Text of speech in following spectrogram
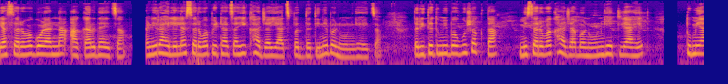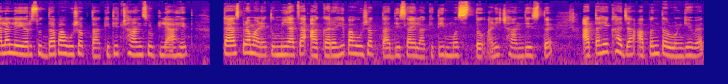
या सर्व गोळ्यांना आकार द्यायचा आणि राहिलेल्या सर्व पिठाचाही खाजा याच पद्धतीने बनवून घ्यायचा. तर इथे तुम्ही बघू शकता मी सर्व खाजा बनवून घेतल्या आहेत. तुम्ही याला लेयरसुद्धा पाहू शकता. किती छान सुटल्या आहेत. त्याचप्रमाणे तुम्ही याचा आकारही पाहू शकता. दिसायला किती मस्त आणि छान दिसतोय. आता हे खाजा आपण तळून घेऊयात.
